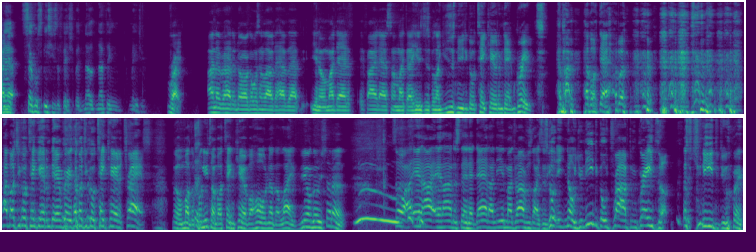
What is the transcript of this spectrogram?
I've I had several species of fish, but no nothing major. right. I never had a dog. I wasn't allowed to have that. You know, my dad, if, I had asked something like that, he'd just been like, "You just need to go take care of them damn grades." How about, how about that? How about, how about you go take care of them damn grades? How about you go take care of the trash? Well, motherfucker, you talking about taking care of a whole nother life. If you don't go, shut up. So I, and I and I understand that, Dad. I need my driver's license. Go, no, you need to go drive them grades up. That's what you need to do. Like,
